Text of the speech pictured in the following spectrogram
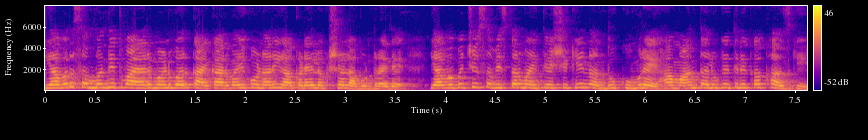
यावर संबंधित वायरमनवर काय कारवाई होणार याकडे लक्ष लागून राहिले. याबाबतची सविस्तर माहिती अशी की नंदू कुमरे हा मान तालुक्यातील एका खासगी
